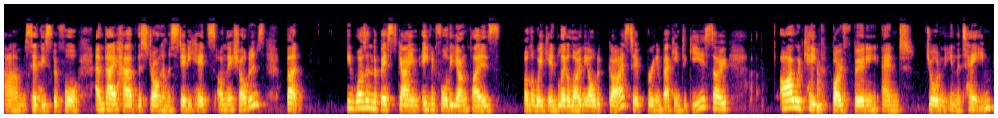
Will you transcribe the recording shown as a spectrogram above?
um, said this before, and they have the strong and the steady heads on their shoulders. But it wasn't the best game, even for the young players on the weekend, let alone the older guys, to bring them back into gear. So I would keep both Bernie and Jordan in the team.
